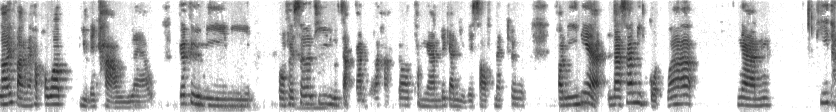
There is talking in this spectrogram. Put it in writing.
เล่าให้ฟังนะครับ เพราะว่าอยู่ในข่าวอยู่แล้ว ก็คือมีมี professor ที่รู้จักกันแล้วค่ะก็ทำงานด้วยกันอยู่ใน soft matter คราวนี้เนี่ยนาซามีกฎว่างานที่ท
